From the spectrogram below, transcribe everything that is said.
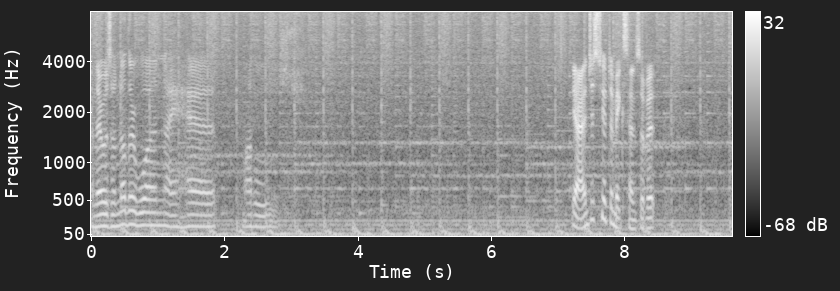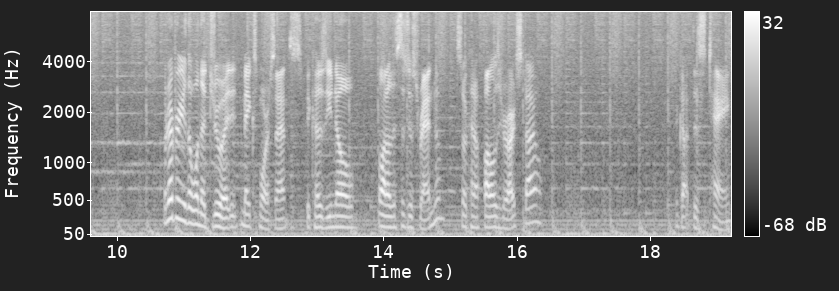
And there was another one I had, models. Yeah, and just you have to make sense of it. Whenever you're the one that drew it, it makes more sense because you know a lot of this is just random, so it kind of follows your art style. I got this tank.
